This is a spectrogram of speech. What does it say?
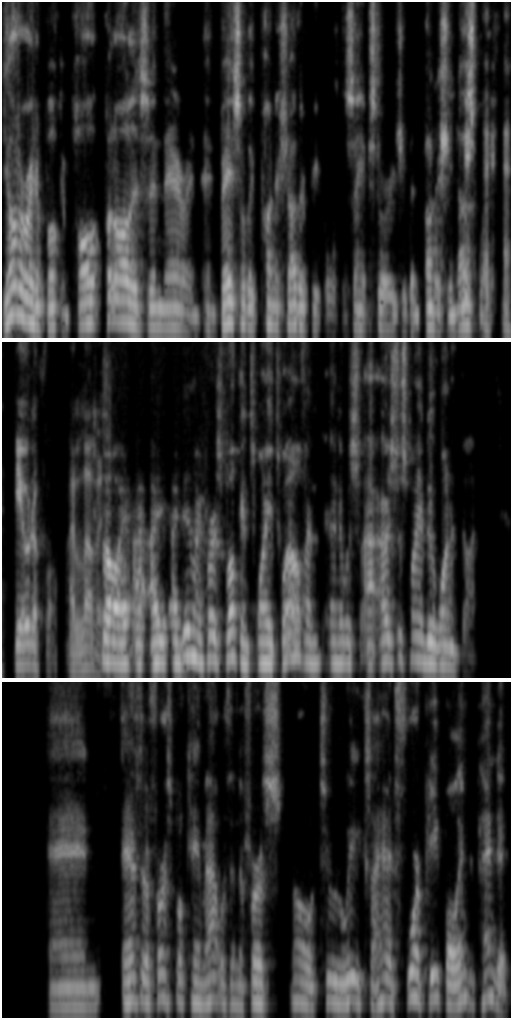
You ought to write a book and Paul, put all this in there and, and basically punish other people with the same stories you've been punishing us with. Beautiful. I love it. So I, I, I did my first book in 2012 and, and it was, I, I was just planning to do one and done. And after the first book came out within the first, oh, two weeks, I had four people, independent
